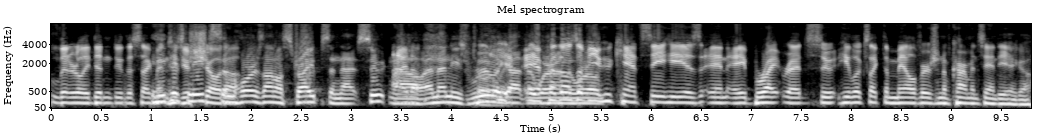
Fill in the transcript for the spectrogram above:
literally didn't do the segment. He segment. just, He just, needs showed some up. horizontal stripes in that suit now, and then he's really got the Yeah, where for in the those of you who can't see, he is in a bright red suit. He looks like the male version of Carmen Sandiego.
